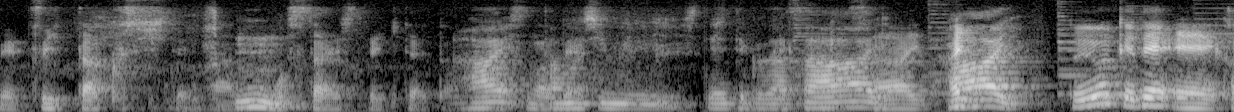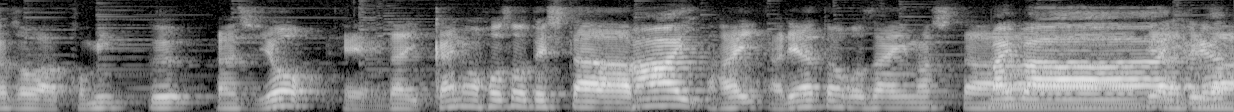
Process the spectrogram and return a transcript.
ね、ツイッター駆使して、あのうん。お伝えしていきたいと思いはいます、ので、楽しみにしていてください。はい。はい。というわけで、えー香川コミックラジオ、えー第1回の放送でした。はい。はい、ありがとうございました。バイバーイ。ではでは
